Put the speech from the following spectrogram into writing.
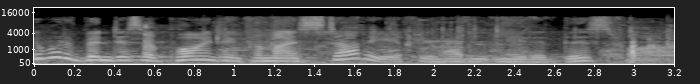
It would have been disappointing for my study if you hadn't made it this far.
